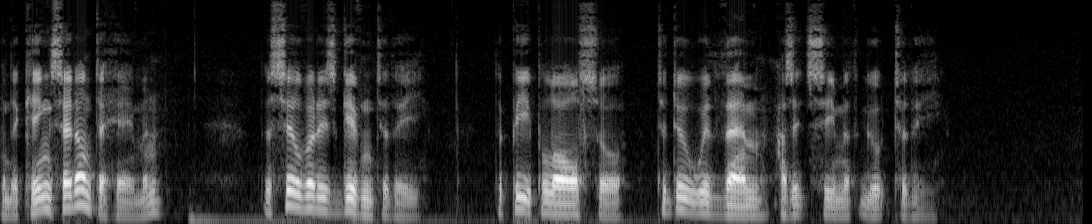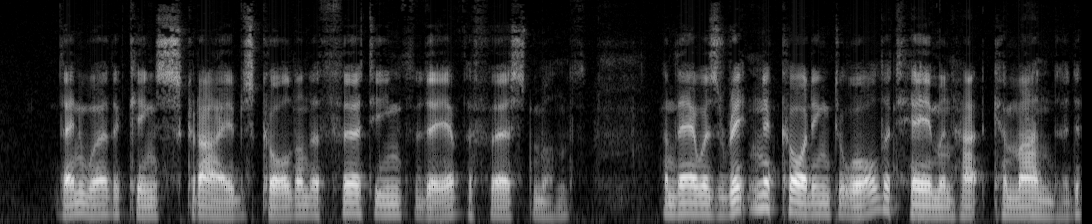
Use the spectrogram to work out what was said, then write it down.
And the king said unto Haman, The silver is given to thee, the people also, to do with them as it seemeth good to thee. Then were the king's scribes called on the thirteenth day of the first month, and there was written according to all that Haman had commanded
